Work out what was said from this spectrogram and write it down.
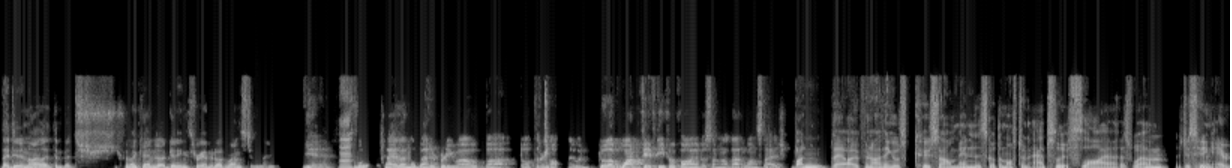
They did annihilate them, but Sri Lanka ended up getting 300 odd runs, didn't they? Yeah. Mm. Towards the they batted pretty well, but off the Great. top, they would do like 150 for five or something like that at one stage. But Mm. their opener, I think it was Kusal Mendis, got them off to an absolute flyer as well. Mm. They're just hitting ev-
